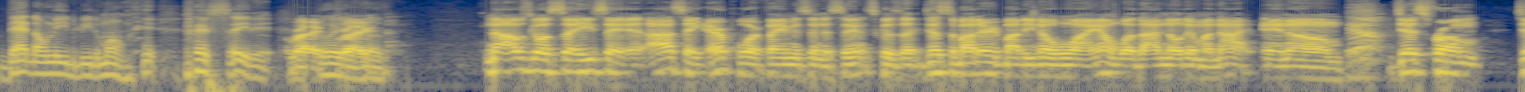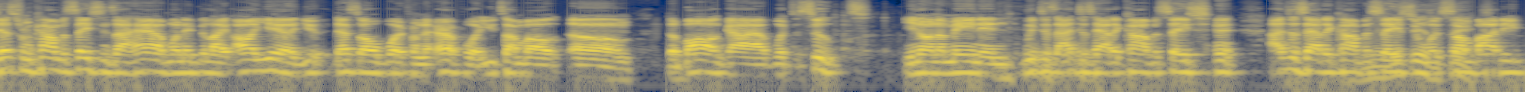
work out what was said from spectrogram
that don't need to be the moment. Let's say that. Right, Go ahead, right. brother. No, I was gonna say he said I say airport famous in a sense because just about everybody know who I am, whether I know them or not. And um, just from just from conversations I have when they be like, "Oh yeah, you that's the old boy from the airport." You talking about um the bald guy with the suits? You know what I mean? And we just I just had a conversation. I just had a conversation is with a fact. somebody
